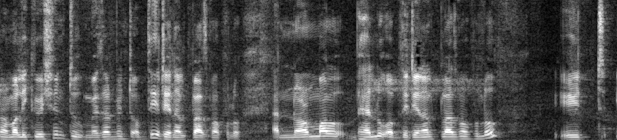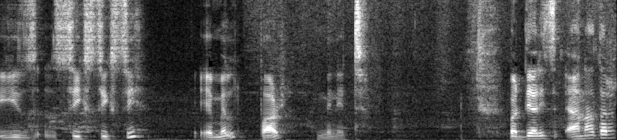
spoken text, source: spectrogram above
normal equation to measurement of the renal plasma flow. And normal value of the renal plasma flow it is 660 ml per minute. But there is another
